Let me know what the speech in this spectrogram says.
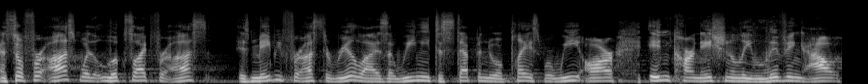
And so, for us, what it looks like for us is maybe for us to realize that we need to step into a place where we are incarnationally living out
